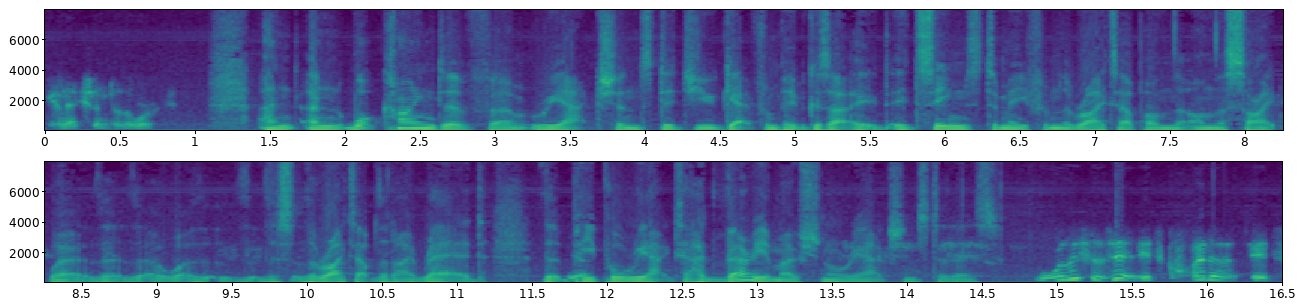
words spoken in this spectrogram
connection to the work. And and what kind of um, reactions did you get from people? Because I, it, it seems to me from the write up on the on the site where the the, the, the write up that I read that Yeah. people react had very emotional reactions to this. Well, this is it. It's quite a it's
